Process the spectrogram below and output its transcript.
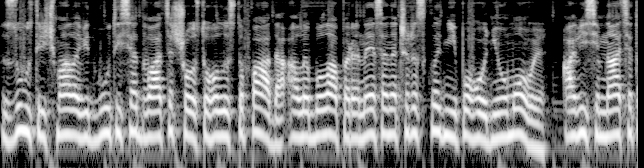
Зустріч мала відбутися 26 листопада, але була перенесена через складні погодні умови. А 18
